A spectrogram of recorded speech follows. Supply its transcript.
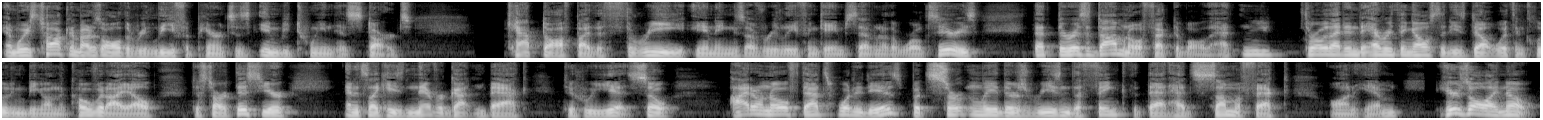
and what he's talking about is all the relief appearances in between his starts, capped off by the three innings of relief in game seven of the World Series, that there is a domino effect of all that. And you throw that into everything else that he's dealt with, including being on the COVID IL to start this year. And it's like he's never gotten back to who he is. So I don't know if that's what it is, but certainly there's reason to think that that had some effect on him. Here's all I know.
